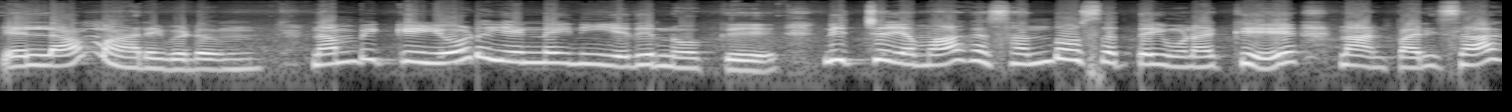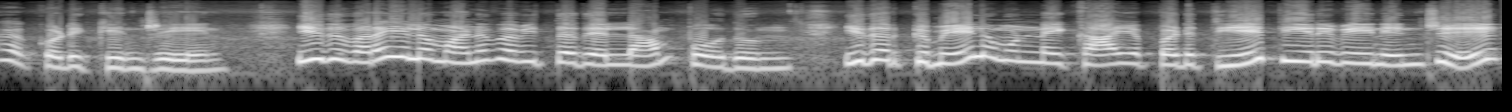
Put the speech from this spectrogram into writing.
எல்லாம் மாறிவிடும். நம்பிக்கையோடு என்னை நீ எதிர்நோக்கு. நிச்சயமாக சந்தோஷத்தை உனக்கு நான் பரிசாக கொடுக்கின்றேன். இதுவரையிலும் அனுபவித்ததெல்லாம் போதும். இதற்கு மேலும் உன்னை காயப்படுத்தியே தீருவேன் என்று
